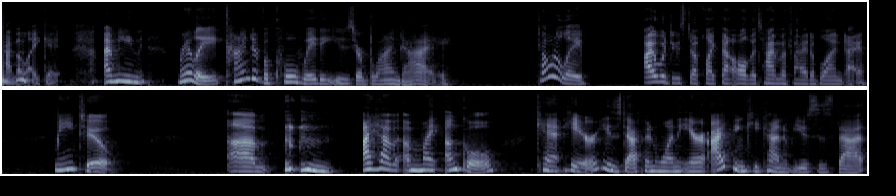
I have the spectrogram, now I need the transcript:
kind of like it. I mean, really, kind of a cool way to use your blind eye. Totally. I would do stuff like that all the time if I had a blind eye. Me too. Um, I have uh, my uncle can't hear. He's deaf in one ear. I think he kind of uses that.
